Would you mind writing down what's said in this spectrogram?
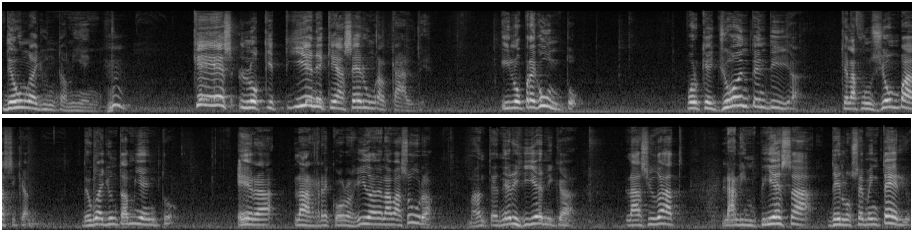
de un ayuntamiento? ¿Qué es lo que tiene que hacer un alcalde? Y lo pregunto porque yo entendía que la función básica de un ayuntamiento era la recogida de la basura, mantener higiénica la ciudad, la limpieza de los cementerios.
